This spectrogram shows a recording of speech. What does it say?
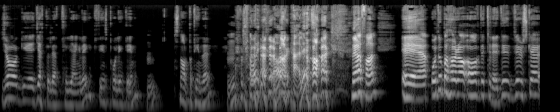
Jag är jättelätt tillgänglig, finns på LinkedIn. Mm. Snart på Tinder. Mm. Oj, ja, härligt. Ja, i alla fall. Eh, och då bara höra av dig till dig. Det, du ska,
